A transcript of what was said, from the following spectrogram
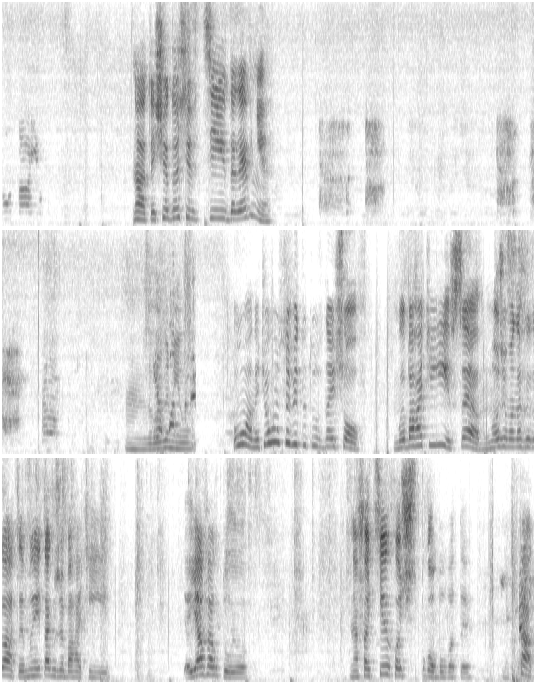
лутаю. А, ти ще досі в цій деревні? М, зрозуміло. О, нічого собі ти тут знайшов. Ми багатії, все, можемо награти, ми і так вже багатії. Я жартую. Наша ціль хоч спробувати. Так,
